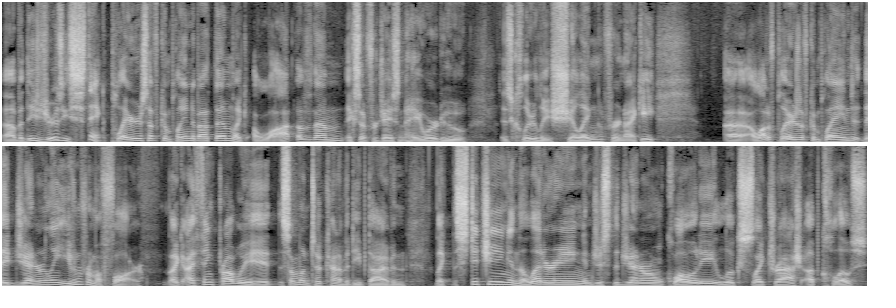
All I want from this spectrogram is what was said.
Uh, but these jerseys stink. Players have complained about them, like a lot of them, except for Jason Heyward, who is clearly shilling for Nike. Uh, a lot of players have complained. They generally, even from afar, like I think probably it, someone took kind of a deep dive and like the stitching and the lettering and just the general quality looks like trash up close.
